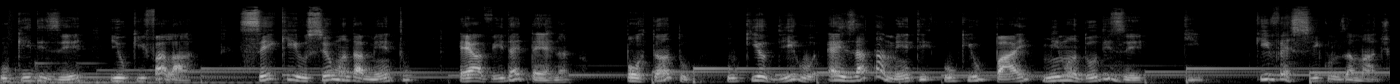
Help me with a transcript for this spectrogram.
o que dizer e o que falar. Sei que o seu mandamento é a vida eterna. Portanto, o que eu digo é exatamente o que o Pai me mandou dizer. Que, que versículos, amados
